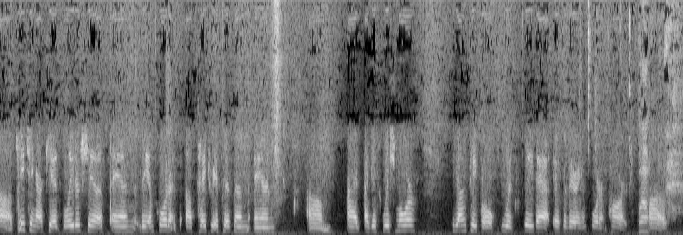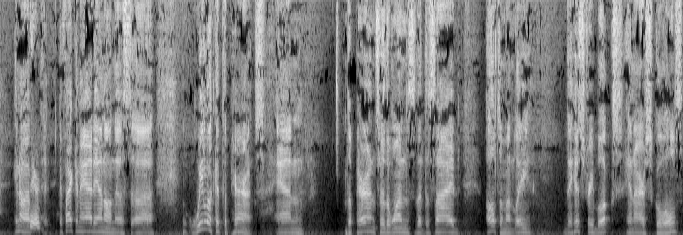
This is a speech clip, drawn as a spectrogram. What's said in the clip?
uh, teaching our kids leadership and the importance of patriotism. And um, I, I just wish more young people would see that as a very important part. Well, you know, if, if, I can add in on this, uh, we look at the parents, and the parents are the ones that decide ultimately the history books in our schools.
